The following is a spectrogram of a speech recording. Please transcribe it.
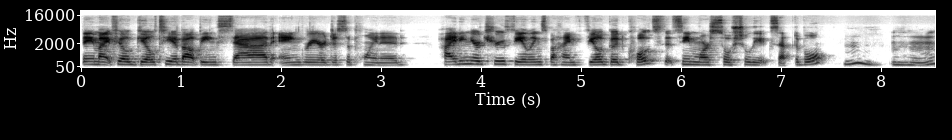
They might feel guilty about being sad, angry, or disappointed, hiding your true feelings behind feel good quotes that seem more socially acceptable. Mm. hmm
